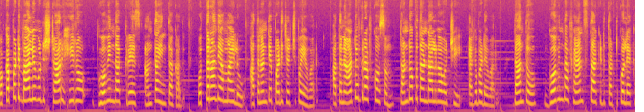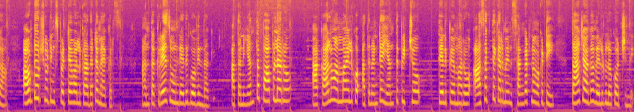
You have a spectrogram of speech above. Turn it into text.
ఒకప్పటి Bollywood star hero Govinda craze అంతా ఇంతా కాదు. ఉత్తరాది అమ్మాయిలు అతనంటే పడి చచ్చిపోయేవారు. అతని ఆటోగ్రాఫ్ కోసం తండోపతండాలుగా వచ్చి ఎగబడేవారు. దాంతో గోవిందా ఫ్యాన్స్ తాకిడి తట్టుకోలేక అవుట్డోర్ షూటింగ్స్ పెట్టేవాళ్ళు కాదట మేకర్స్. అంత క్రేజ్ ఉండేది గోవిందాకి. అతను ఎంత పాపులరో ఆ కాలం అమ్మాయిలకు అతనంటే ఎంత పిచ్చో తెలిపే మరో ఆసక్తికరమైన సంఘటన ఒకటి తాజాగా వెలుగులోకి వచ్చింది.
